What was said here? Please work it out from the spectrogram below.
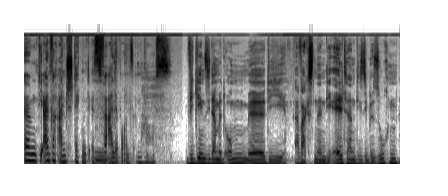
ähm, die einfach ansteckend ist mhm. für alle bei uns im Haus. Wie gehen Sie damit um, äh, die Erwachsenen, die Eltern, die Sie besuchen?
